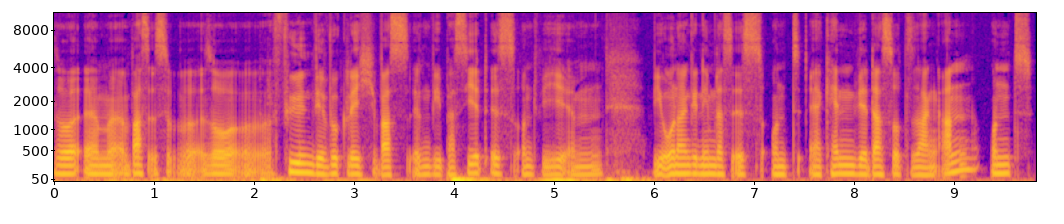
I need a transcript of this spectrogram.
So, ähm, was ist, so fühlen wir wirklich, was irgendwie passiert ist und wie, ähm, wie unangenehm das ist und erkennen wir das sozusagen an und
